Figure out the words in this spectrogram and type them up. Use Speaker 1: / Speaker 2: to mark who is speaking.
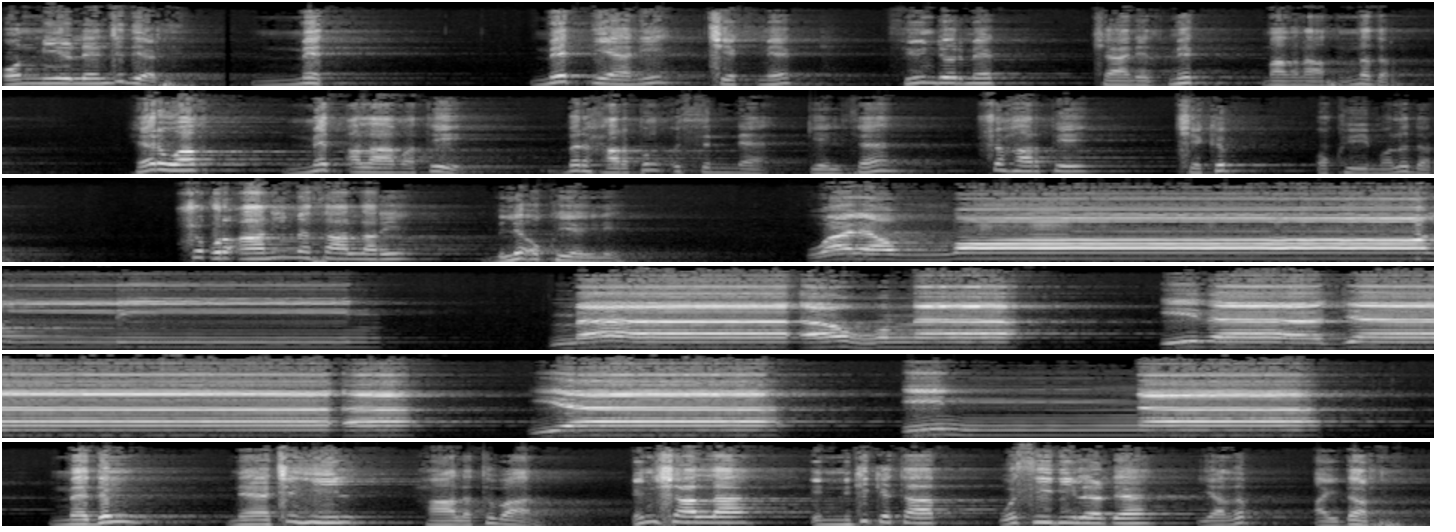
Speaker 1: 11. ders. Met. Met yani çekmek, sündürmek, kän etmek magnasyndadyr. Her wagt met alamaty bir harpyň üstünde gelse, şu harpy çekip okuýmalydyr. Şu Qur'ani mesallary bile okuýaýly.
Speaker 2: ولا إذا جاء يا إنا
Speaker 1: مدن ناتشهيل حالة var. İnşallah inniki kitap ve CD'lerde yazıp aydardır.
